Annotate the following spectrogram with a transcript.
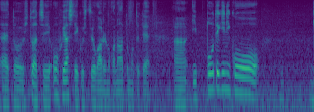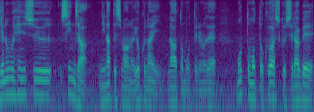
えー、と人たちを増やしていく必要があるのかなと思っててあ一方的にこうゲノム編集信者になってしまうのは良くないなと思ってるのでもっともっと詳しく調べ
